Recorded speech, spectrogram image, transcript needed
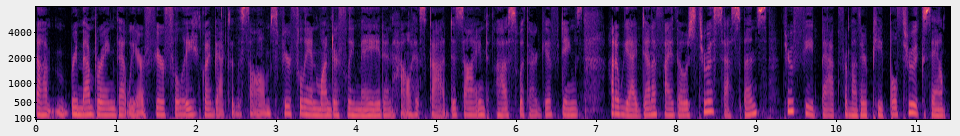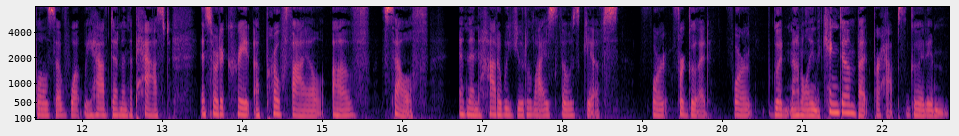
um, remembering that we are fearfully, going back to the Psalms, fearfully and wonderfully made, and how has God designed us with our giftings? How do we identify those through assessments, through feedback from other people, through examples of what we have done in the past, and sort of create a profile of self? And then how do we utilize those gifts for, for good? For good not only in the kingdom, but perhaps good in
